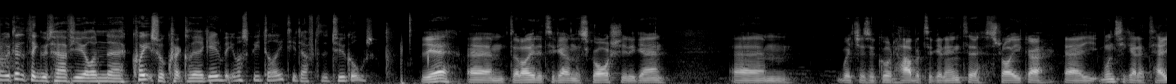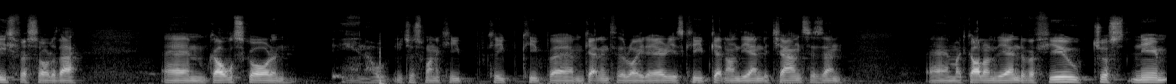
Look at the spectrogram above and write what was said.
we didn't think we'd have you on uh, quite so quickly again, but you must be delighted after the two goals. Yeah, um, delighted to get on the score sheet again, um, which is a good habit to get into. Striker, uh, once you get a taste for sort of that um, goal scoring, you know, you just want to keep keep keep um, getting into the right areas, keep getting on the end of chances, and um, I'd got on the end of a few just near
